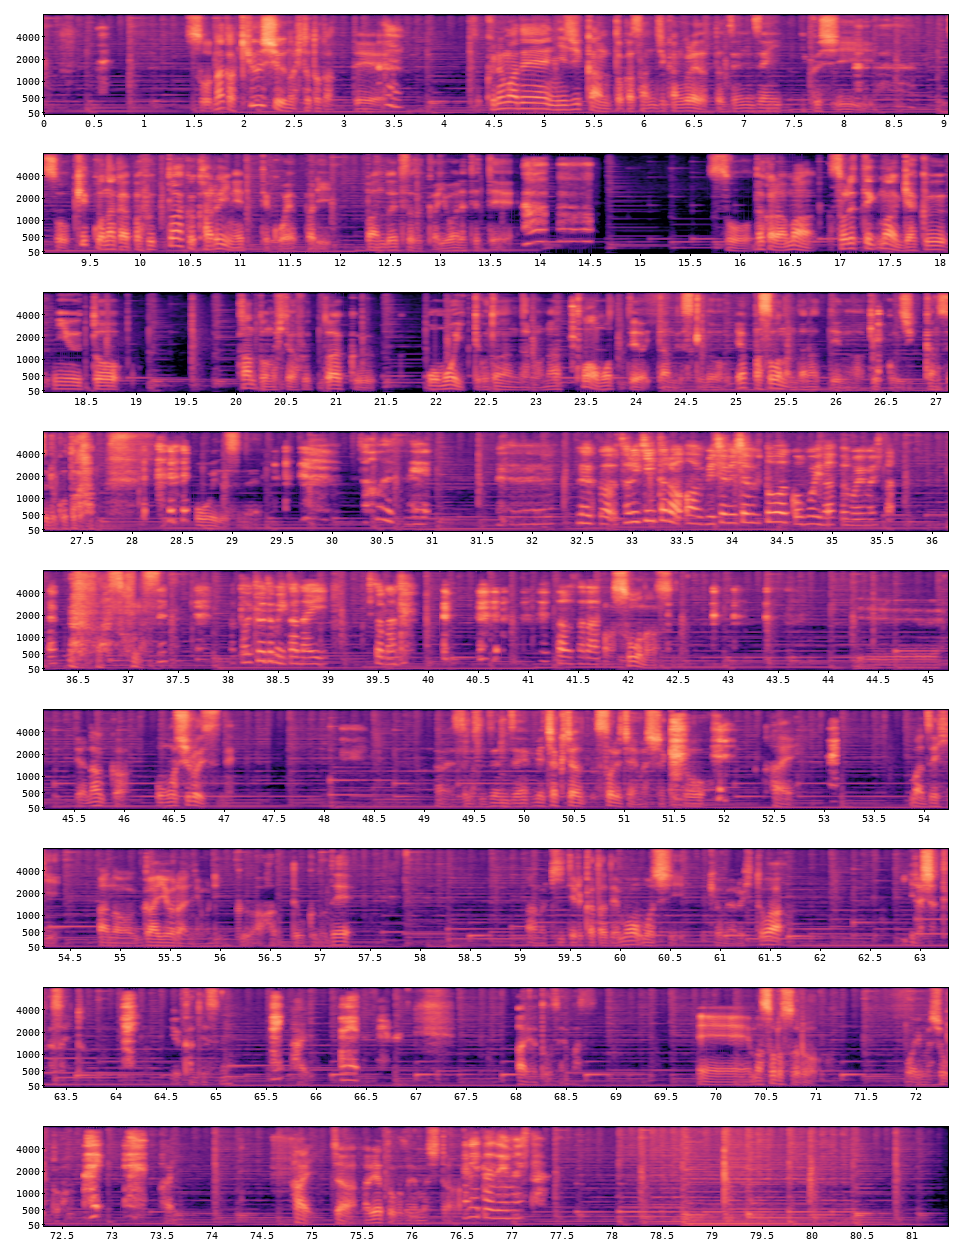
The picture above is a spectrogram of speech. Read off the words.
そうなんか九州の人とかって、はい。車で2時間とか3時間ぐらいだったら全然行くしー、そう結構なんかやっぱフットワーク軽いねってこうやっぱりバンドやってた時から言われてて。そうだからまあそれってまあ逆に言うと関東の人はフットワーク重いってことなんだろうなとは思っていたんですけどやっぱそうなんだなっていうのは結構実感することが 多いですね。そうですね。なんか、それ聞いたら、あ、めちゃめちゃフットワーク重いなって思いました。あ そうなんですね。東京でも行かない人なんで。なおさら。あそうなんですね。えー、いやなんか面白いですね。はい、すみません全然めちゃくちゃそれちゃいましたけど、はい。まあぜひあの概要欄にもリンクは貼っておくので、あの聞いてる方でももし興味ある人はいらっしゃってくださいという感じですね。はい。はい。ありがとうございます。ありがとうございます。えー、まあそろそろ終わりましょうか。はい。はい。はい。じゃあ、ありがとうございました。ありがとうございました。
